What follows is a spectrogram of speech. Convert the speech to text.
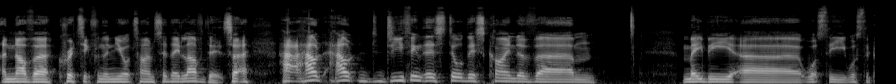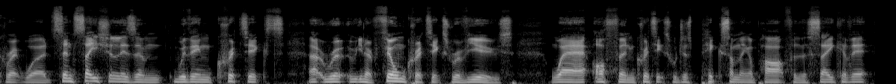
another critic from the New York Times said they loved it. So how how how do you think there's still this kind of um, maybe uh, what's the what's the correct word? Sensationalism within critics uh, re, you know film critics reviews where often critics will just pick something apart for the sake of it.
